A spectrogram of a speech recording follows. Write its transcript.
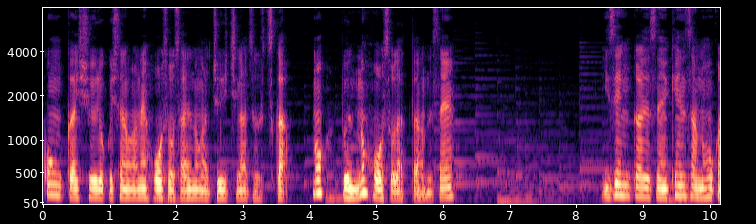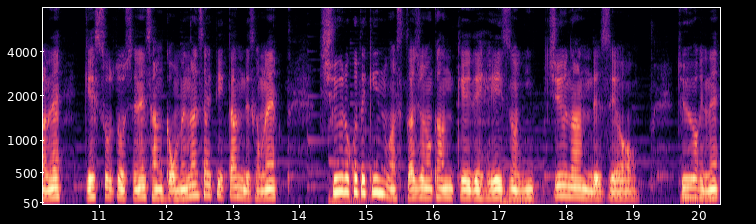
今回収録したのがね、放送されるのが11月2日の分の放送だったんですね。以前からですね、ケンさんの方からね、ゲストとしてね、参加をお願いされていたんですけどもね、収録できるのがスタジオの関係で平日の日中なんですよ。というわけでね、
